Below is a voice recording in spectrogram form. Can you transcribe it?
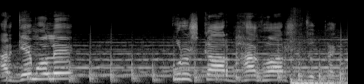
আর গেম হলে পুরস্কার ভাগ হওয়ার সুযোগ থাকবে।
